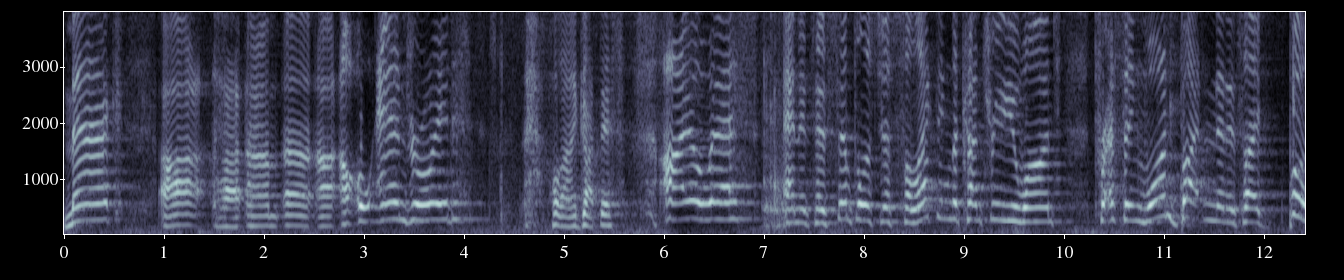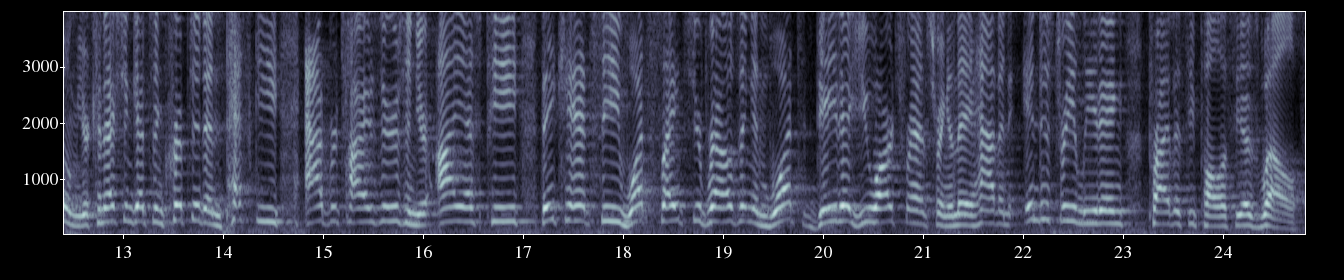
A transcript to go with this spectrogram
Mac, uh, uh, um, uh, uh, oh, Android. Hold on, I got this. iOS, and it's as simple as just selecting the country you want, pressing one button, and it's like, boom, your connection gets encrypted, and pesky advertisers and your ISP, they can't see what sites you're browsing and what data you are transferring, and they have an industry-leading privacy policy as well.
